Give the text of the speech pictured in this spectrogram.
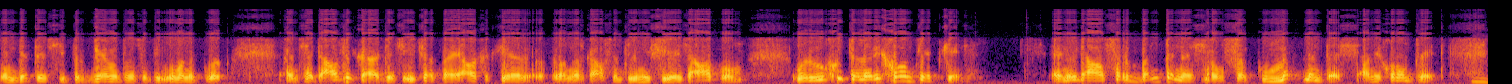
En dit is die probleem met ons op die oomblik ook in Suid-Afrika. Dit is iets wat by elke keer ek af en toe in die VS aankom, oor hoe goed hulle die grondwet ken en hoe daar verbintenis of 'n kommitment is aan die grondwet. Hmm.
